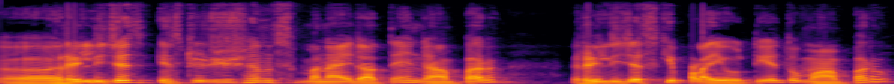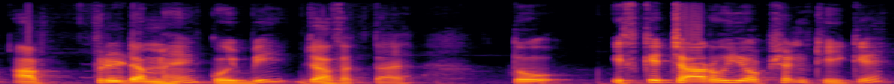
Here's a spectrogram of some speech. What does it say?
रिलीजियस uh, इंस्टीट्यूशंस बनाए जाते हैं जहाँ पर रिलीजियस की पढ़ाई होती है तो वहाँ पर आप फ्रीडम हैं कोई भी जा सकता है। तो इसके चारों ही ऑप्शन ठीक है।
